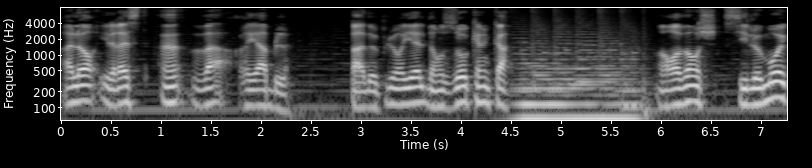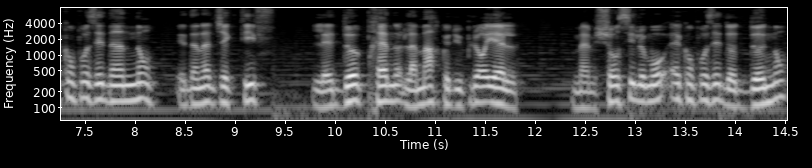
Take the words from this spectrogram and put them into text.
alors il reste invariable. Pas de pluriel dans aucun cas. En revanche, si le mot est composé d'un nom et d'un adjectif, les deux prennent la marque du pluriel. Même chose si le mot est composé de deux noms,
